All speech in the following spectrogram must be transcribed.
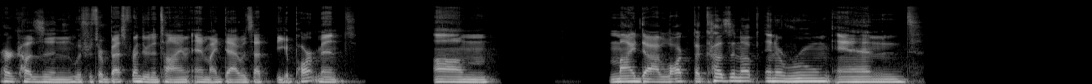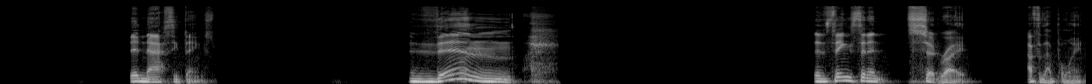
her cousin which was her best friend during the time and my dad was at the apartment um my dad locked the cousin up in a room and did nasty things. Then the things didn't sit right after that point.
